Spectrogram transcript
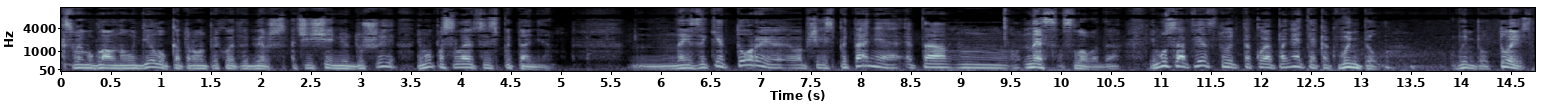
к своему главному делу, к которому он приходит в мир, очищению души, ему посылаются испытания. На языке Торы вообще испытания это нес слово, да. Ему соответствует такое понятие, как вымпел вымпел. То есть,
